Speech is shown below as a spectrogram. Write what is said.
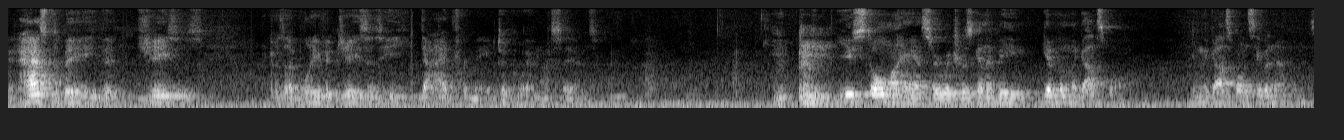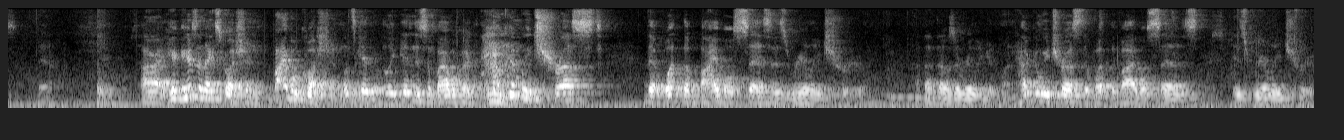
It has to be that Jesus, because I believe in Jesus, He died for me and took away my sins. You stole my answer, which was going to be give them the gospel. Give them the gospel and see what happens. Yeah. All right. Here, here's the next question. Bible question. Let's get, let's get into some Bible questions. How can we trust that what the Bible says is really true? I thought that was a really good one. How can we trust that what the Bible says is really true?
